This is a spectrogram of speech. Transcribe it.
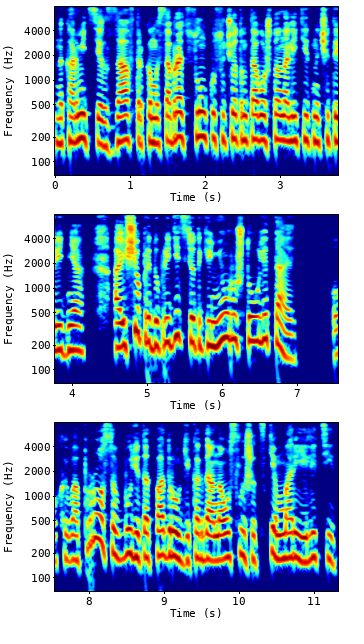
Накормить всех завтраком и собрать сумку с учетом того, что она летит на четыре дня. А еще предупредить все-таки Нюру, что улетает. Ох, и вопросов будет от подруги, когда она услышит, с кем Мария летит.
